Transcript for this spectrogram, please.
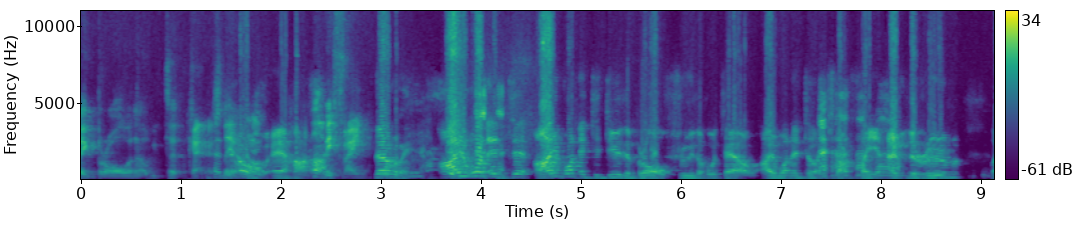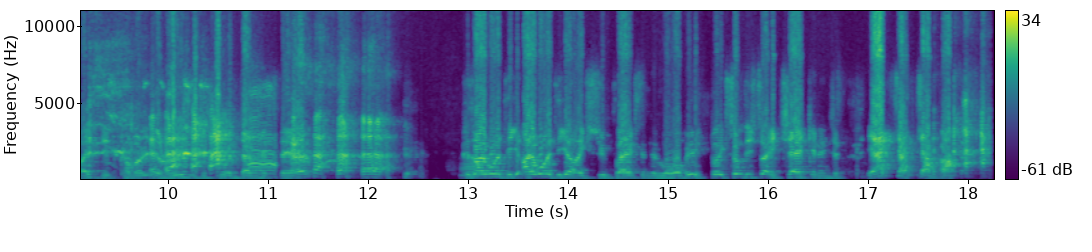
big brawl, and it'll be okay, it's not- oh, it That'll be fine. There, I wanted to. I wanted to do the brawl through the hotel. I wanted to like start fighting out the room, like just come out the room and just going down the stairs. Because I wanted to. I wanted to get like suplex in the lobby, but like somebody started checking and just yeah, cha, cha, cha.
